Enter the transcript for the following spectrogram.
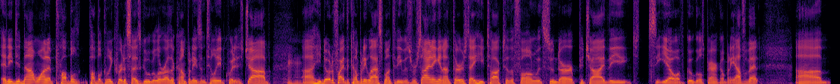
and he did not want to pub- publicly criticize Google or other companies until he had quit his job. Mm-hmm. Uh, he notified the company last month that he was resigning, and on Thursday he talked to the phone with Sundar Pichai, the CEO of Google's parent company Alphabet. Um,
